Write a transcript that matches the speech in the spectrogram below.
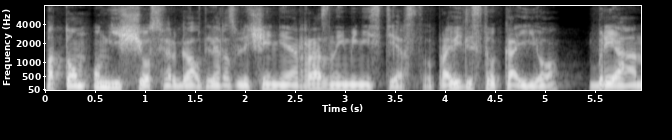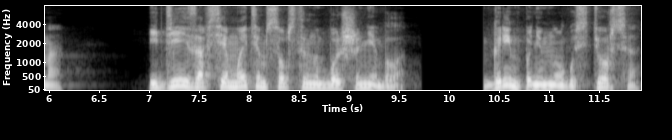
Потом он еще свергал для развлечения разные министерства, правительство Кайо, Бриана. Идей за всем этим, собственно, больше не было. Грим понемногу стерся.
